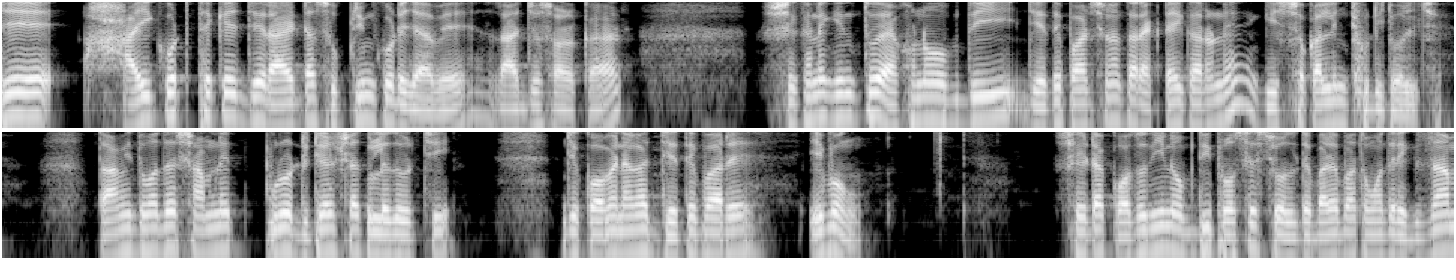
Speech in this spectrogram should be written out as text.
যে হাইকোর্ট থেকে যে রায়টা সুপ্রিম কোর্টে যাবে রাজ্য সরকার, সেখানে কিন্তু এখনও অবধি যেতে পারছে না তার একটাই কারণে গ্রীষ্মকালীন ছুটি চলছে। তো আমি তোমাদের সামনে পুরো ডিটেলসটা তুলে ধরছি, যে কবে নাগাদ যেতে পারে এবং সেটা কতদিন অবধি প্রসেস চলতে পারে বা তোমাদের এক্সাম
